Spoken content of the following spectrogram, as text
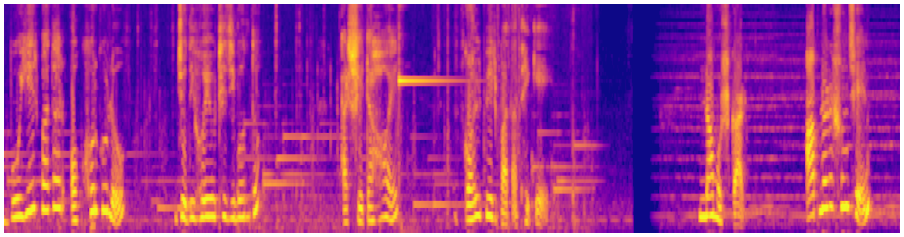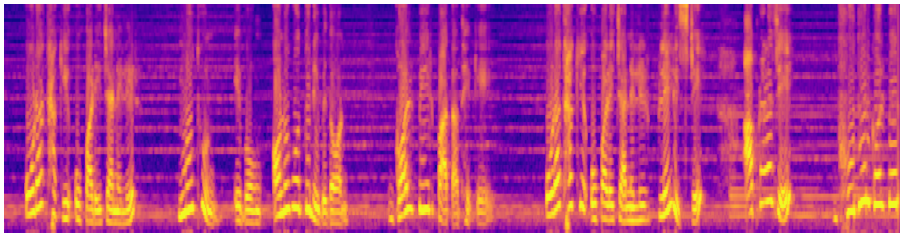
বইয়ের পাতার অক্ষরগুলো যদি হয়ে ওঠে জীবন্ত, আর সেটা হয় গল্পের পাতা থেকে। নমস্কার। আপনারা শুনছেন ওরা থাকে ওপারে চ্যানেলের নতুন এবং অনবদ্য নিবেদন গল্পের পাতা থেকে। ওরা থাকে ওপারে চ্যানেলের প্লেলিস্টে আপনারা যে ভূতের গল্পের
